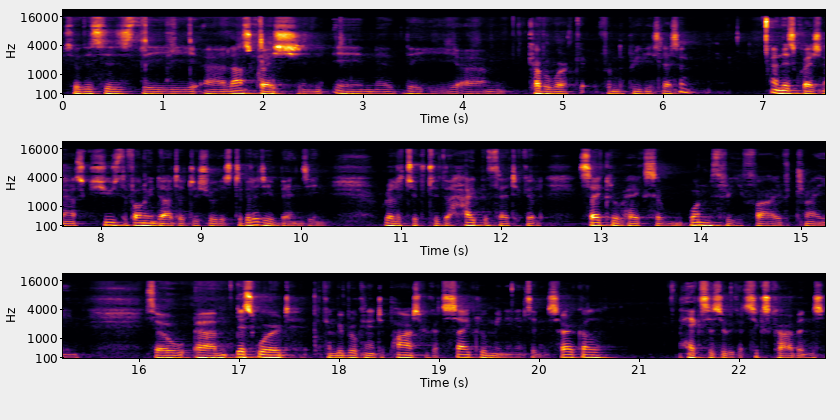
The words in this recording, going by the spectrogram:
So this is the uh, last question in the um, cover work from the previous lesson. And this question asks, use the following data to show the stability of benzene relative to the hypothetical cyclohexa 135 triene. So um, this word can be broken into parts. We've got cyclo, meaning it's in a circle. Hexa, so we've got six carbons.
